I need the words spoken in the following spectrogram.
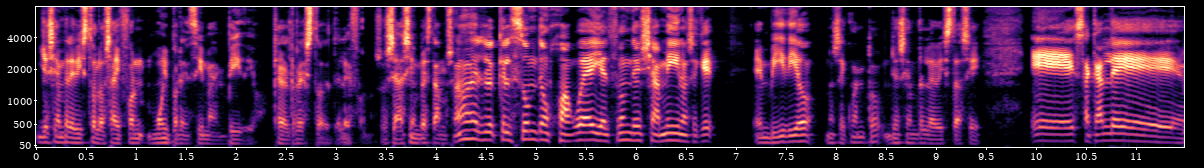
yo siempre he visto los iPhone muy por encima en vídeo que el resto de teléfonos. O sea, siempre estamos, ah, el, el zoom de un Huawei, el zoom de un Xiaomi, no sé qué. En vídeo, no sé cuánto, yo siempre lo he visto así. Eh, sacarle,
